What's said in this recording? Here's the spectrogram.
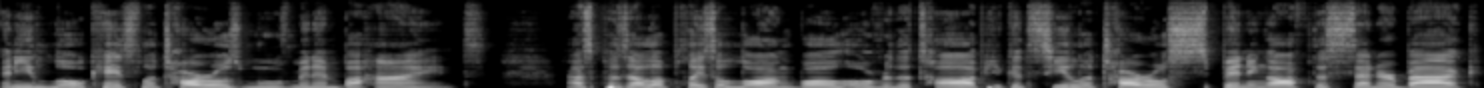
and he locates Lautaro's movement in behind. As Pezzella plays a long ball over the top, you could see Lautaro spinning off the center back,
